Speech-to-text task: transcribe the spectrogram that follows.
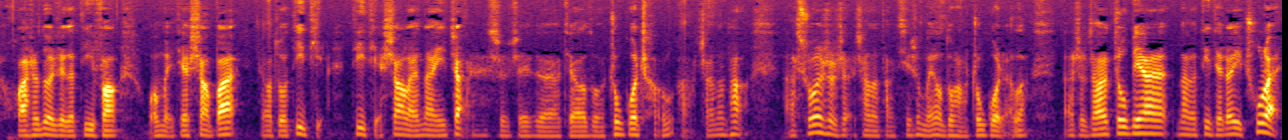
华盛顿这个地方，我每天上班要坐地铁。地铁上来那一站是这个叫做中国城啊，长乐烫啊，说是这长乐烫，其实没有多少中国人了。但是它周边那个地铁站一出来，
